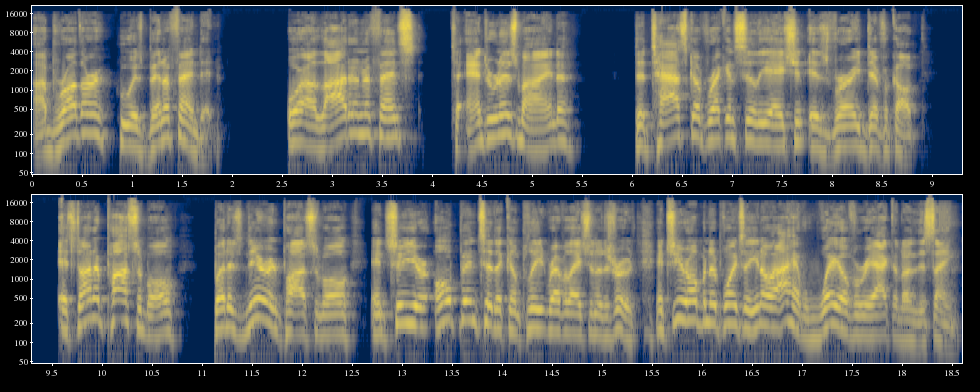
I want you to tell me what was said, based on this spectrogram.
A brother who has been offended or allowed an offense to enter in his mind, the task of reconciliation is very difficult. It's not impossible, but it's near impossible until you're open to the complete revelation of the truth. Until you're open to the point to, you know what, I have way overreacted on this thing.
